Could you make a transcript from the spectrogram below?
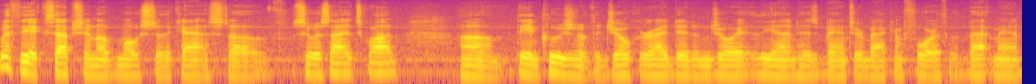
with the exception of most of the cast of Suicide Squad. Um, the inclusion of the Joker, I did enjoy at the end, his banter back and forth with Batman.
